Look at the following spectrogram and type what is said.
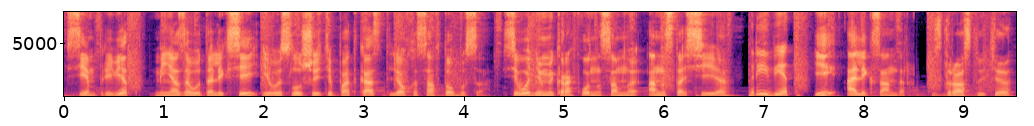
Всем привет, меня зовут Алексей, и вы слушаете подкаст Леха с автобуса. Сегодня у микрофона со мной Анастасия. Привет. И Александр. Здравствуйте.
